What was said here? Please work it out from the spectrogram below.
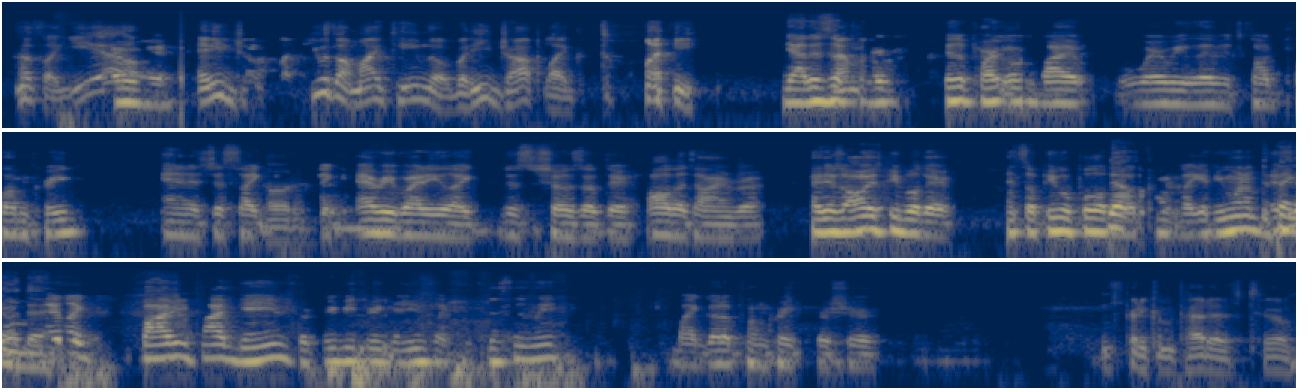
I was like, yeah. And he dropped like he was on my team though, but he dropped like 20. Yeah, there's a park. There's a park over by where we live. It's called Plum Creek, and it's just like oh, like everybody like just shows up there all the time, bro. Like there's always people there, and so people pull up Yeah. all the time. Like if you want to, if you want to play like five v five games or three v three games like consistently, like go to Plum Creek for sure. It's pretty competitive too.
